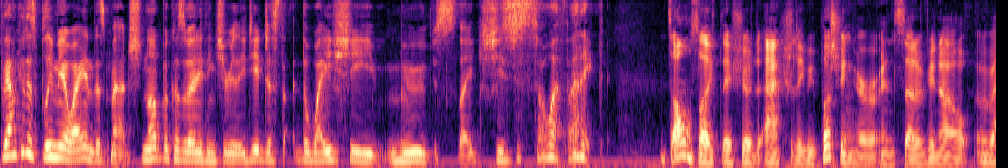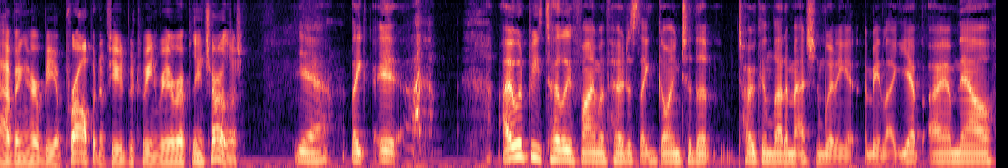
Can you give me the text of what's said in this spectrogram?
Bianca just blew me away in this match. Not because of anything she really did, just the way she moves. Like she's just so athletic. It's almost like they should actually be pushing her instead of you know having her be a prop in a feud between Rhea Ripley and Charlotte. Yeah, like it, I would be totally fine with her just like going to the token ladder match and winning it. I mean, like, yep, I am now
